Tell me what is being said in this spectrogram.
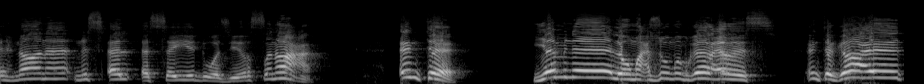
هنا نسأل السيد وزير الصناعة. أنت يمنى لو معزوم بغير عرس. أنت قاعد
